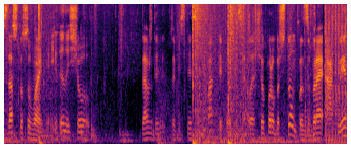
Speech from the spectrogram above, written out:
застосування. Єдине, що завжди запіснити факти хочеться, але що поробиш Стомпен, забирає Акві.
